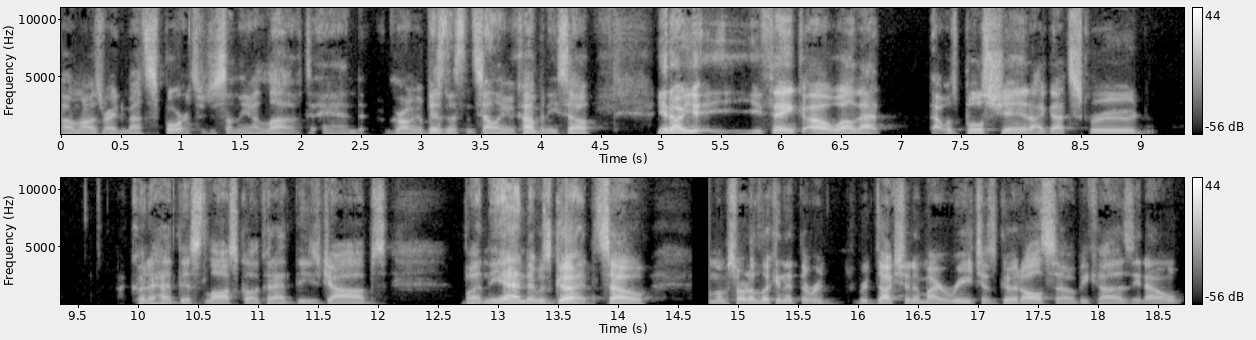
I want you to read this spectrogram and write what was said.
um, I was writing about sports, which is something I loved, and growing a business and selling a company. So, you know, you you think, oh well, that that was bullshit. I got screwed. I could have had this law school. I could have had these jobs, but in the end, it was good. So, um, I'm sort of looking at the re- reduction of my reach as good, also because you know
